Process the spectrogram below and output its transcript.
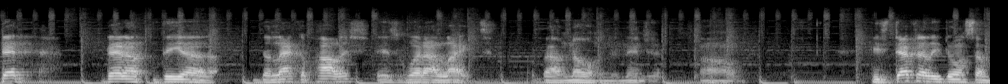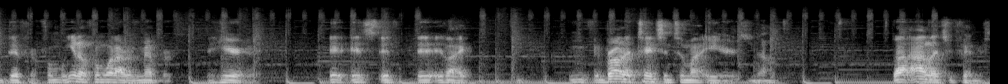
that that uh, the uh, the lack of polish is what I liked about Nolan the Ninja. Um, he's definitely doing something different from you know from what I remember to hear it. it it's it, it, it like it brought attention to my ears, you know. But I'll let you finish.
